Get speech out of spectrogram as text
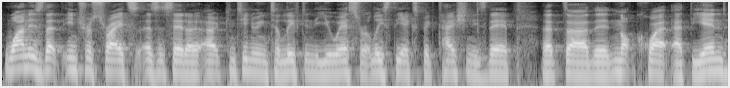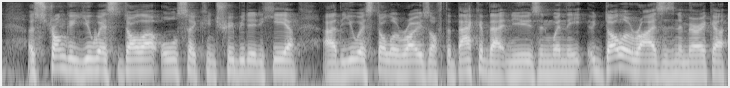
One is that interest rates, as I said, are, are continuing to lift in the US, or at least the expectation is there that uh, they're not quite at the end. A stronger US dollar also contributed here. Uh, the US dollar rose off the back of that news, and when the dollar rises in America,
